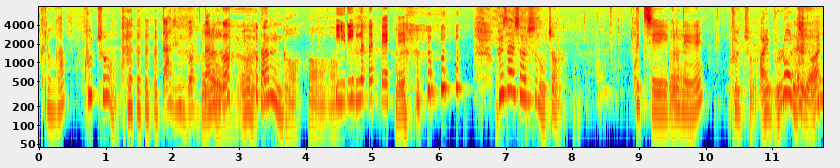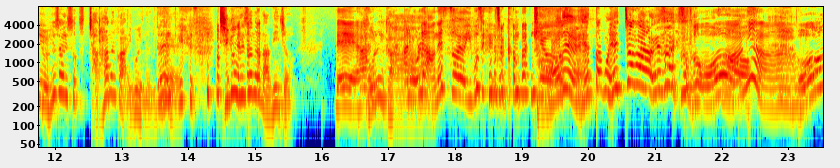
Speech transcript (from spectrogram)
그런가? 그렇죠. 다른 거? 다른 네. 거? 어, 다른 거. 어, 어. 일이나 해. 회사에서 할 수는 없잖아. 그치 그러네. 그렇죠. 아니 물론 이제 여한이 회사에서도 잘 하는 거 알고 있는데 지금 회사는 아니죠. 네. 아니, 그러니까. 아니 원래 안 했어요. 이보세요 잠깐만요. 전에 했다고 했잖아 회사에서도. 아니야. 어,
